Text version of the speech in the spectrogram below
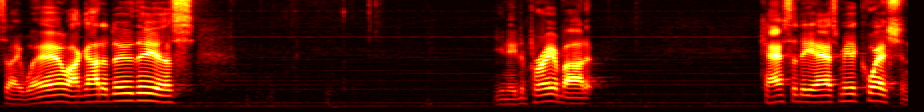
say, well, I got to do this. You need to pray about it. Cassidy asked me a question.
